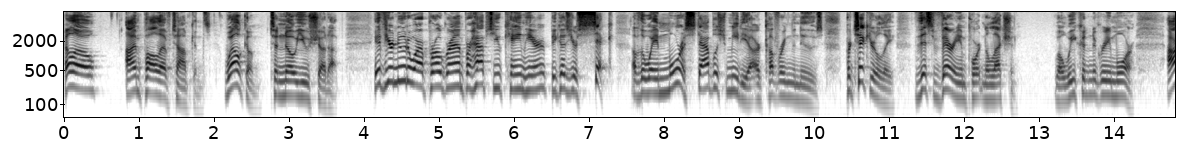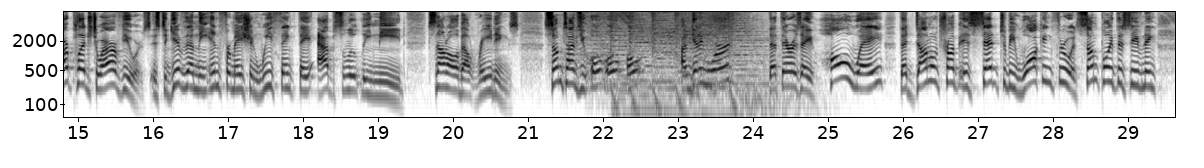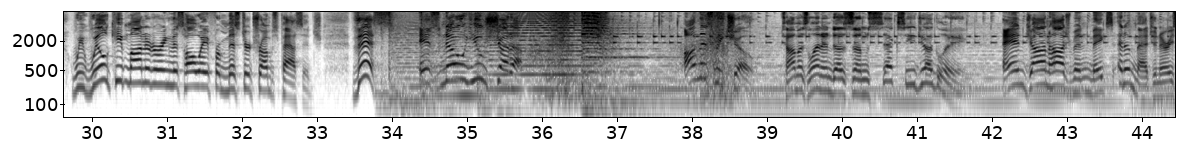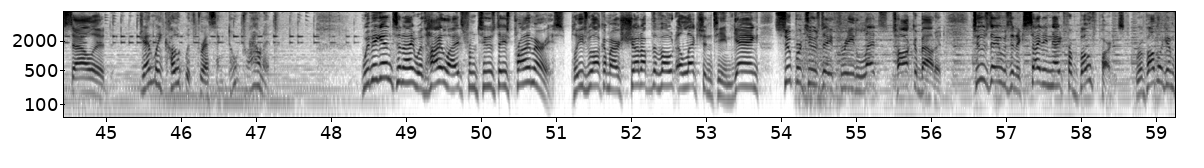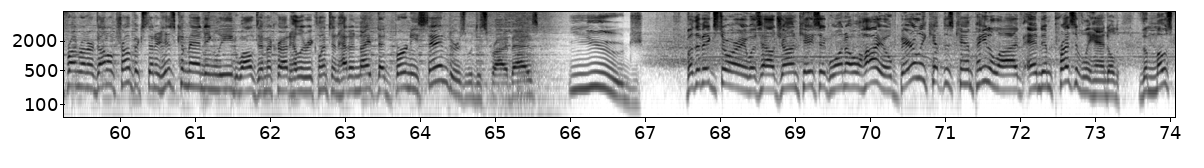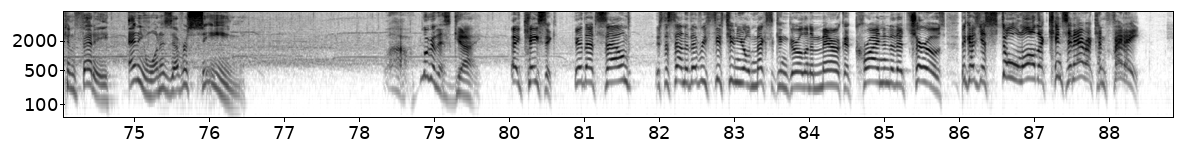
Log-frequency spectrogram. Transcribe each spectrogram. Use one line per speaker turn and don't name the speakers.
Hello, I'm Paul F. Tompkins. Welcome to No You Shut Up. If you're new to our program, perhaps you came here because you're sick of the way more established media are covering the news, particularly this very important election. Well, we couldn't agree more. Our pledge to our viewers is to give them the information we think they absolutely need. It's not all about ratings. Sometimes you, oh, oh, oh, I'm getting word that there is a hallway that Donald Trump is said to be walking through at some point this evening. We will keep monitoring this hallway for Mr. Trump's passage. This is No You Shut Up. On this week's show, Thomas Lennon does some sexy juggling, and John Hodgman makes an imaginary salad.
Gently coat with dressing, don't drown it.
We begin tonight with highlights from Tuesday's primaries. Please welcome our Shut Up the Vote election team. Gang, Super Tuesday 3, let's talk about it. Tuesday was an exciting night for both parties. Republican frontrunner Donald Trump extended his commanding lead, while Democrat Hillary Clinton had a night that Bernie Sanders would describe as huge. But the big story was how John Kasich won Ohio, barely kept his campaign alive, and impressively handled the most confetti anyone has ever seen.
Wow, look at this guy. Hey, Kasich, hear that sound? It's the sound of every 15 year old Mexican girl in America crying into their churros because you stole all the quinceanera confetti!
